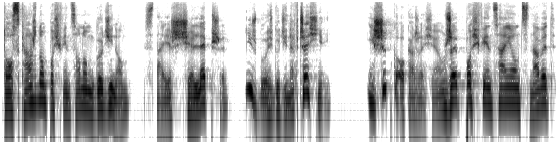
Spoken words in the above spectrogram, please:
to z każdą poświęconą godziną stajesz się lepszy niż byłeś godzinę wcześniej. I szybko okaże się, że poświęcając nawet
